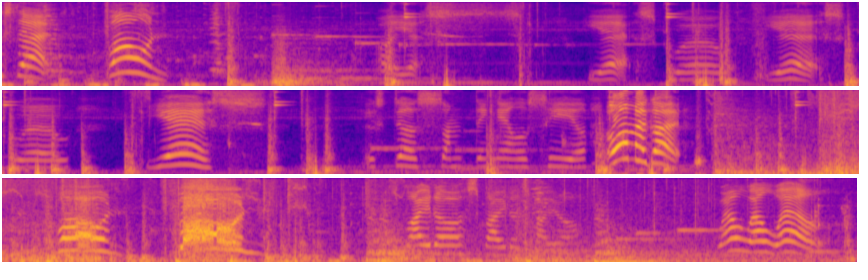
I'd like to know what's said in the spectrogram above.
Is that? Bone! Oh, yes. Yes, bro. Yes, bro. Yes! Is there something else here? Oh my god! Bone! Bone! spider, spider, spider. Well, well, well.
